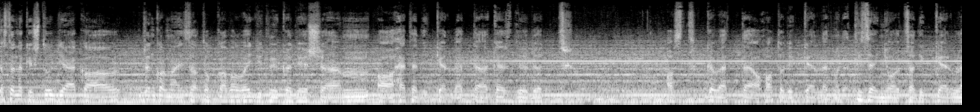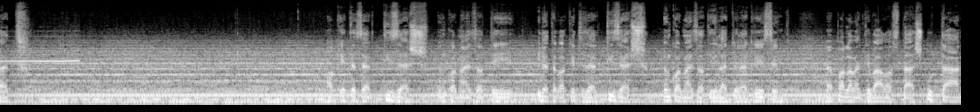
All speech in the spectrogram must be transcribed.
Azt önök is tudják, az önkormányzatokkal való együttműködésem a hetedik kerülettel kezdődött, azt követte a hatodik kerület, majd a 18. kerület, 2010-es önkormányzati, illetve a 2010-es önkormányzati, illetőleg részint parlamenti választás után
